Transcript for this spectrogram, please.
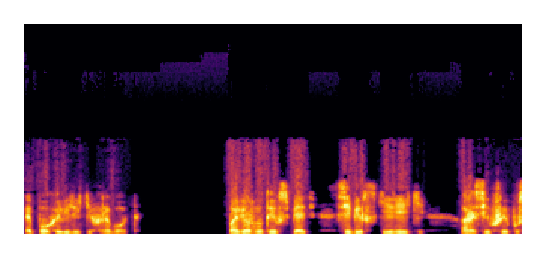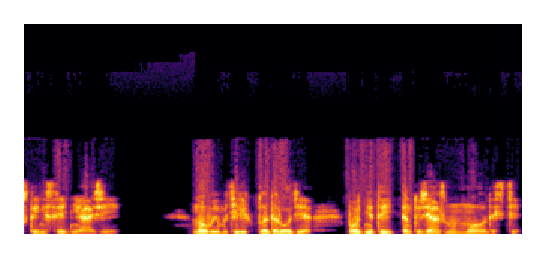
Эпоха великих работ. Повернутые вспять сибирские реки, оросившие пустыни Средней Азии. Новый материк плодородия, поднятый энтузиазмом молодости.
